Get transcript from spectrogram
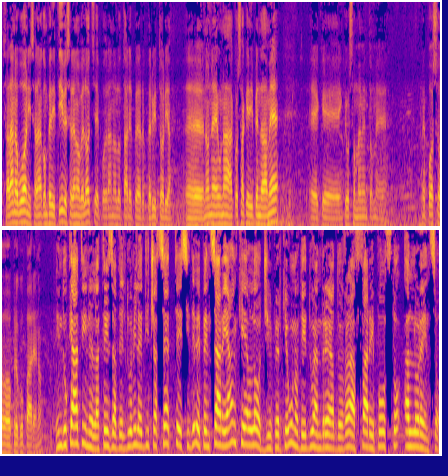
Saranno buoni, saranno competitivi, saranno veloci e potranno lottare per, per vittoria. Eh, non è una cosa che dipende da me e che in questo momento me, ne posso preoccupare. No? In Ducati, nell'attesa del 2017, si deve pensare anche all'oggi perché uno dei due Andrea dovrà fare posto a Lorenzo.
